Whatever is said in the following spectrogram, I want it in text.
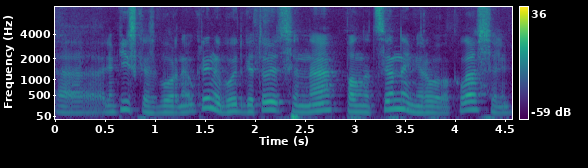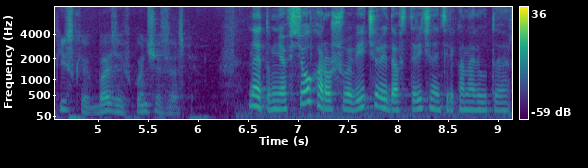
э, Олимпийская сборная Украины будет готовиться на полноценной мирового класса олимпийской базе в Конче-Заспе. На этом у меня все. Хорошего вечера и до встречи на телеканале УТР.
